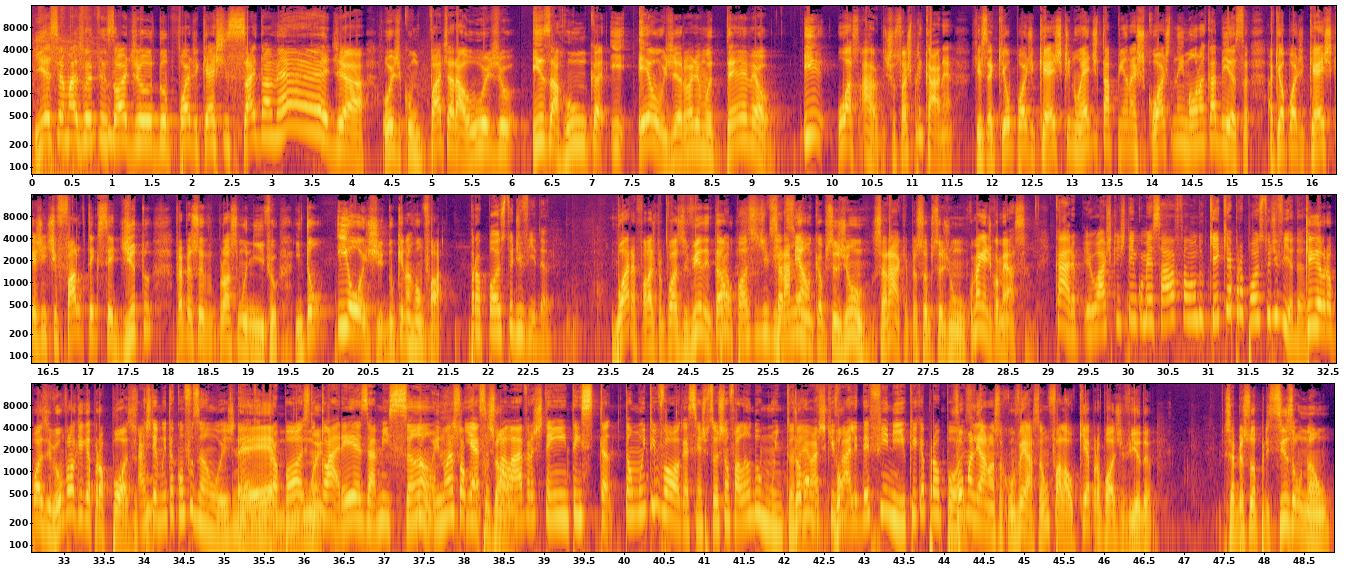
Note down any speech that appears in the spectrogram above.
E esse é mais um episódio do podcast Sai da Média. Hoje com Paty Araújo, Isa Runca e eu, Jerônimo Temel. E o Ah, deixa eu só explicar, né? Que esse aqui é o podcast que não é de tapinha nas costas nem mão na cabeça. Aqui é o podcast que a gente fala o que tem que ser dito para pessoa ir pro próximo nível. Então, e hoje, do que nós vamos falar? Propósito de vida. Bora falar de propósito de vida, então? Propósito de vida, Será sim. mesmo que eu preciso de um? Será que a pessoa precisa de um? Como é que a gente começa? Cara, eu acho que a gente tem que começar falando o que, que é propósito de vida. O que é propósito de vida? Vamos falar o que é propósito. Acho que tem muita confusão hoje, né? É, de propósito, muito. clareza, missão. Não, e não é só E essas confusão. palavras estão muito em voga, assim. As pessoas estão falando muito, Então né? Eu vamos- acho que vamos- vale definir o que, que é propósito. Vamos alinhar a nossa conversa? Vamos falar o que é propósito de vida, se a pessoa precisa ou não,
